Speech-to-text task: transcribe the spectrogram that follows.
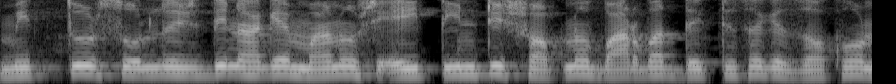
মৃত্যুর চল্লিশ দিন আগে মানুষ এই তিনটি স্বপ্ন বারবার দেখতে থাকে, যখন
